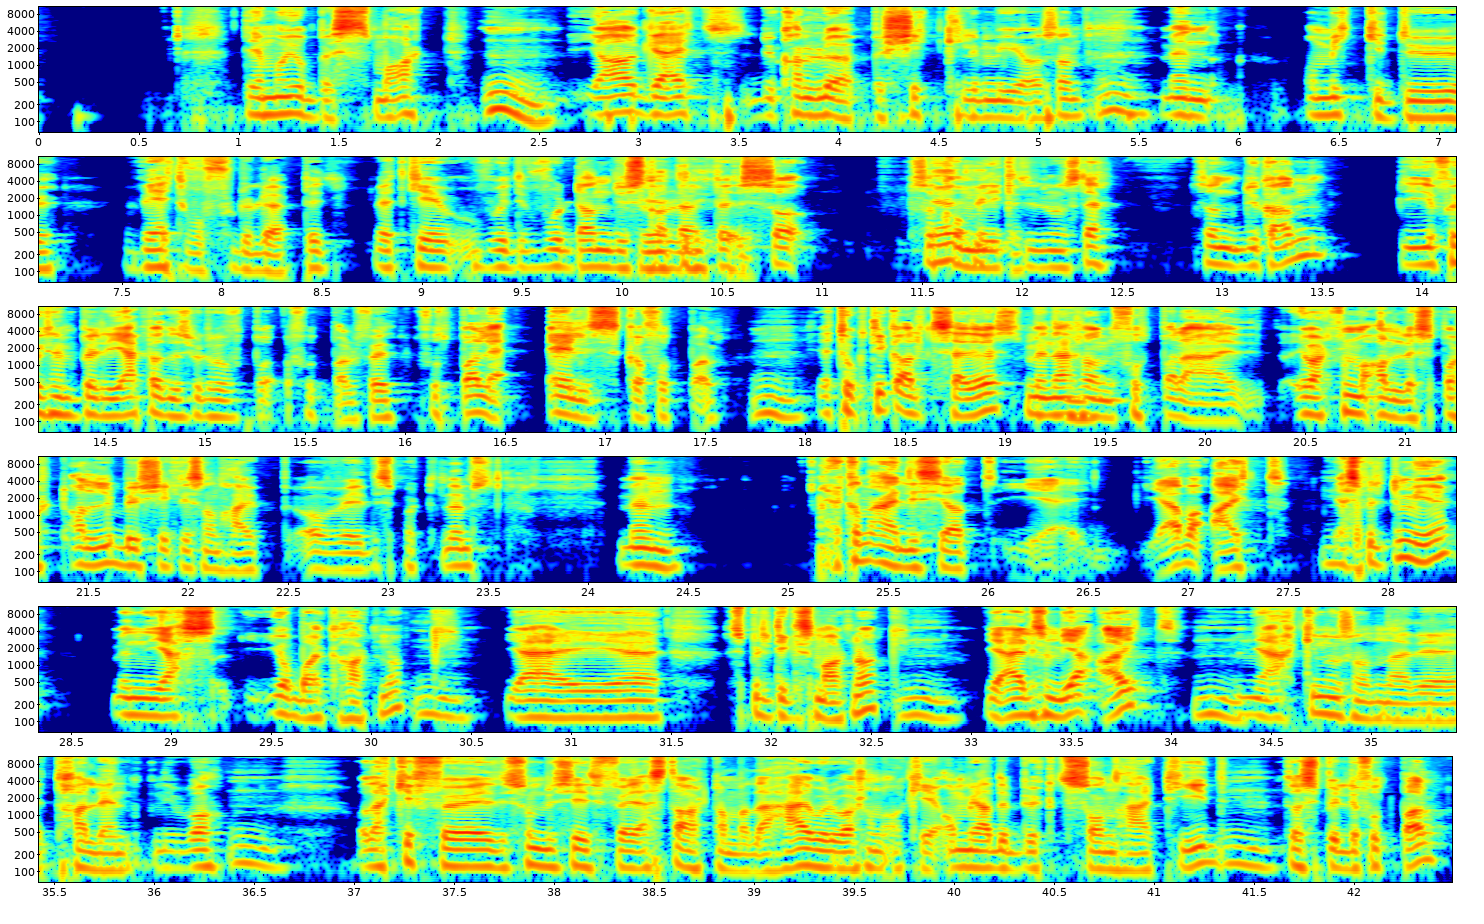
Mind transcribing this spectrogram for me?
Det må jobbe smart. Mm. Ja, greit, du kan løpe skikkelig mye, og sånn, mm. men om ikke du vet hvorfor du løper, vet ikke hvordan du skal løpe, så, så kommer ikke du noe sted. Sånn, du kan for eksempel, jeg pleide å spille fotball, før. Fotball, Jeg elsker fotball. Mm. Jeg tok det ikke alltid seriøst, men det er sånn, fotball er I hvert fall med alle sport. Alle blir skikkelig sånn hype over de sportene deres. Men jeg kan ærlig si at jeg, jeg var eit. Jeg spilte mye, men jeg jobba ikke hardt nok. Mm. Jeg uh, spilte ikke smart nok. Mm. Jeg er liksom, jeg er eit, mm. men jeg er ikke noe sånn der, eh, talentnivå. Mm. Og det er ikke før som du sier, før jeg starta med det her, hvor det var sånn ok, om jeg hadde brukt sånn her tid mm. til å spille fotball,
